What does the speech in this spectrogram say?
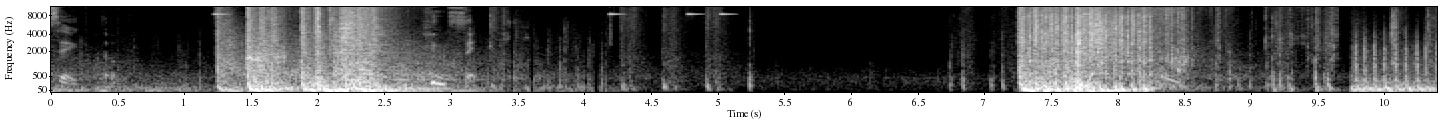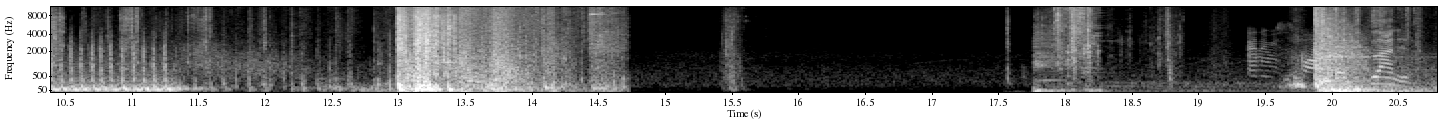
Insecto. Insecto. Planet.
